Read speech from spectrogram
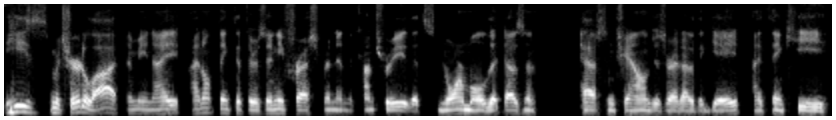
he's matured a lot. I mean, I I don't think that there's any freshman in the country that's normal that doesn't have some challenges right out of the gate. I think he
